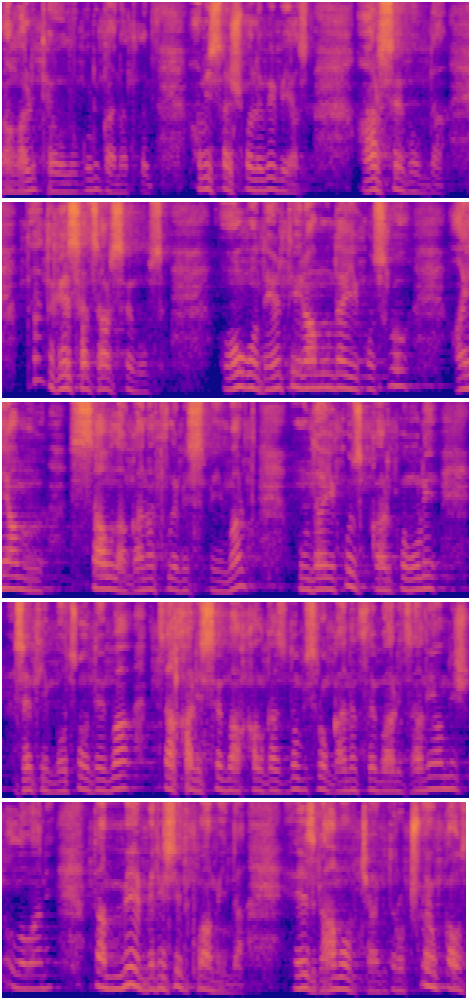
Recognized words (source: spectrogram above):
მაღალი თეოლოგიური განათლება. ამის საშუალებები არსებობდა და დღესაც არსებობს. ოღონდ ერთი რამ უნდა იყოს, რომ აი ამ სწავლა განათლების მიმართ უნდა იყოს გარკვეული ესეთი მოწოდება, წახალისება ახალგაზრდობის, რომ განათლება არის ძალიან მნიშვნელოვანი და მე მეცი თქვა მინდა ეს გამოვჭა, იმიტომ რომ ჩვენ ყავს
